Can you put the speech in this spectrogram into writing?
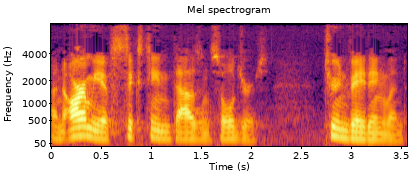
an army of 16,000 soldiers to invade England.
